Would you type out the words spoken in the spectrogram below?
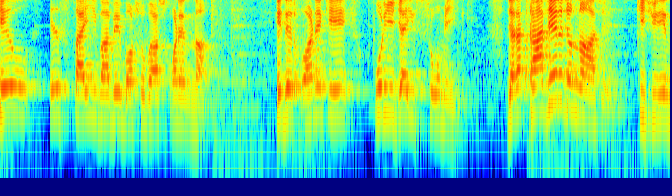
কেউ স্থায়ীভাবে বসবাস করেন না। এদের অনেকে পরিযায়ী শ্রমিক, যারা কাজের জন্য আসে, কিছুদিন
